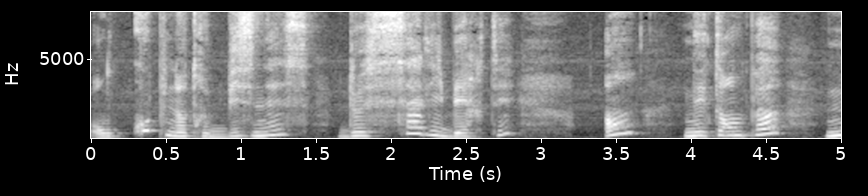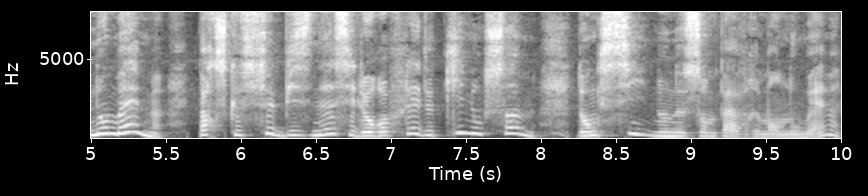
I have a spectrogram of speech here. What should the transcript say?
on coupe notre business de sa liberté en n'étant pas nous-mêmes, parce que ce business est le reflet de qui nous sommes. Donc si nous ne sommes pas vraiment nous-mêmes,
